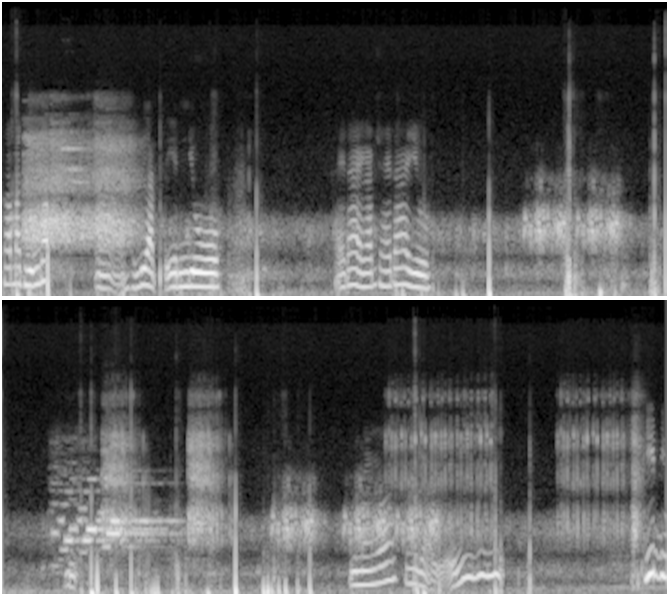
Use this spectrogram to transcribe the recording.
เข้ามาถึงครับ อ่า เลือดเต็มอยู่ ใช้ได้ครับใช้ได้อยู่ ใหญ่เอ้ยนี่นี่พิบดิ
